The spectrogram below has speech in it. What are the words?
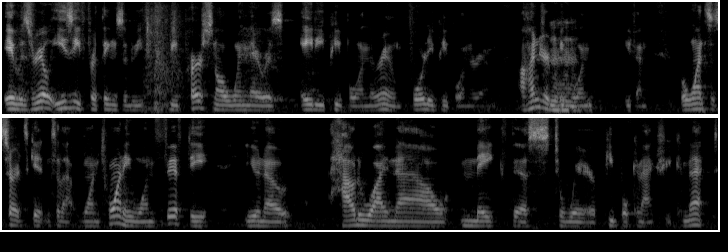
it was real easy for things to be, be personal when there was 80 people in the room 40 people in the room 100 Mhm. people in even but once it starts getting to that 120 150 you know how do i now make this to where people can actually connect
